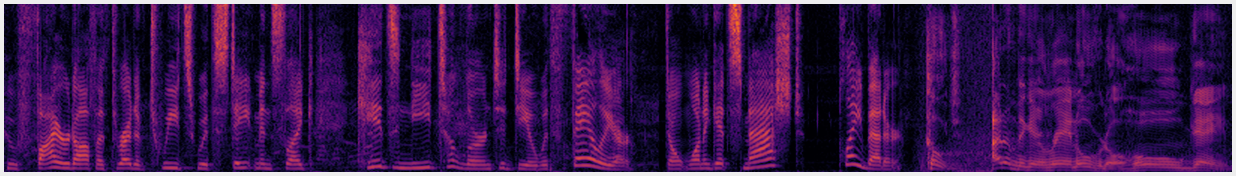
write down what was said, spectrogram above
who fired off a thread of tweets with statements like, Kids need to learn to deal with failure. Don't want to get smashed? Play better. Coach, I done been getting ran over the whole game.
